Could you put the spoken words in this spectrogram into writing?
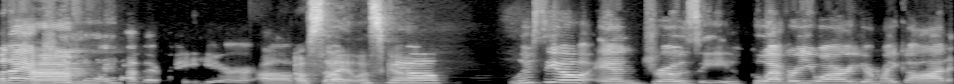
But I actually um, I have it right here. Um, oh, slay, so let's go. Lucio and Drozy, whoever you are, you're my god.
